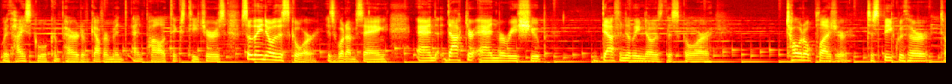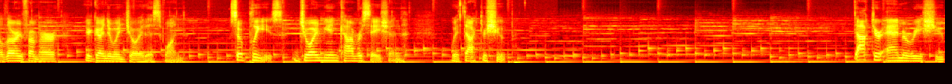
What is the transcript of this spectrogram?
with high school comparative government and politics teachers. So they know the score, is what I'm saying. And Dr. Anne Marie Choup definitely knows the score. Total pleasure to speak with her, to learn from her. You're going to enjoy this one. So please join me in conversation with Dr. Choup. Dr. Anne Marie Choup,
